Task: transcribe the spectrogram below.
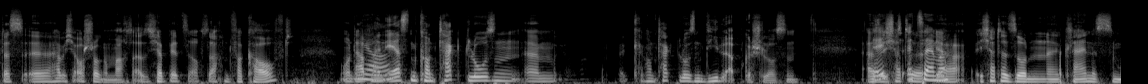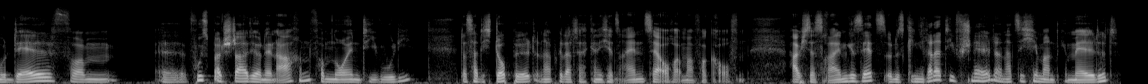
Das äh, habe ich auch schon gemacht. Also ich habe jetzt auch Sachen verkauft und habe Ja. meinen ersten kontaktlosen, ähm, kontaktlosen Deal abgeschlossen. Also ich Echt? hatte, Erzähl mal. ja, ich hatte so ein äh, kleines Modell vom äh, Fußballstadion in Aachen, vom neuen Tivoli. Das hatte ich doppelt und habe gedacht, da kann ich jetzt eins ja auch einmal verkaufen. Habe ich das reingesetzt und es ging relativ schnell. Dann hat sich jemand gemeldet,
